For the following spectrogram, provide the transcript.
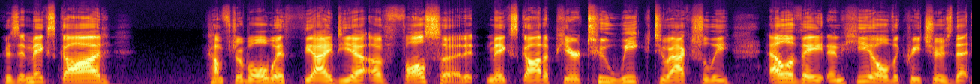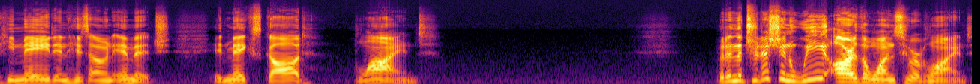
because it makes God comfortable with the idea of falsehood. It makes God appear too weak to actually elevate and heal the creatures that he made in his own image. It makes God blind. But in the tradition, we are the ones who are blind.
